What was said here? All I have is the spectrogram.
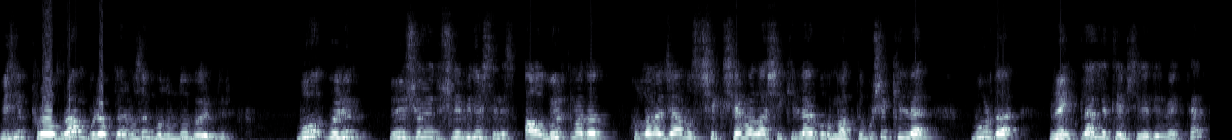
bizim program bloklarımızın bulunduğu bölümdür. Bu bölüm şöyle düşünebilirsiniz. Algoritmada kullanacağımız şemalar, şekiller bulunmakta. Bu şekiller burada renklerle temsil edilmekte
